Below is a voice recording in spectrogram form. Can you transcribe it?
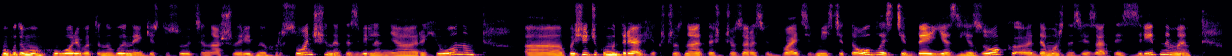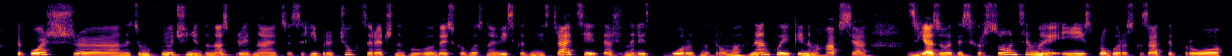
Ми будемо обговорювати новини, які стосуються нашої рідної Херсонщини та звільнення регіону. Пишіть у коментарях, якщо знаєте, що зараз відбувається в місті та області, де є зв'язок, е, де можна зв'язатись з рідними. Також е, на цьому включенні до нас приєднаються Сергій Брачук, це речник голови Одеської обласної військ адміністрації та журналіст вгору Дмитро Магненко, який намагався зв'язуватись з херсонцями і спробує розказати про.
